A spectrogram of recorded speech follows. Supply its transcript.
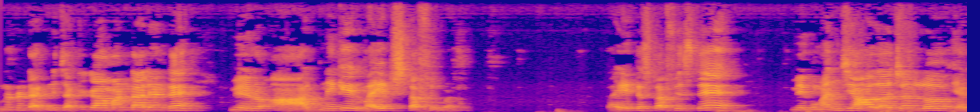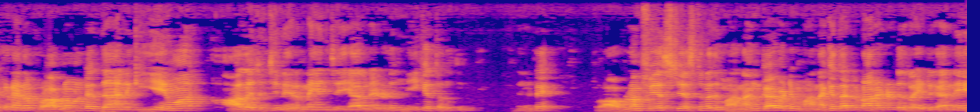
ఉన్నటువంటి అగ్ని చక్కగా మండాలి అంటే మీరు ఆ అగ్నికి రైట్ స్టఫ్ ఇవ్వండి రైట్ స్టఫ్ ఇస్తే మీకు మంచి ఆలోచనలు ఎక్కడైనా ప్రాబ్లం ఉంటే దానికి ఏం ఆలోచించి నిర్ణయం చేయాలనేటువంటి మీకే తడుతుంది. ఎందుకంటే ప్రాబ్లం ఫేస్ చేస్తున్నది మనం కాబట్టి మనకి తట్టడం అనేటువంటిది రైట్ కానీ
